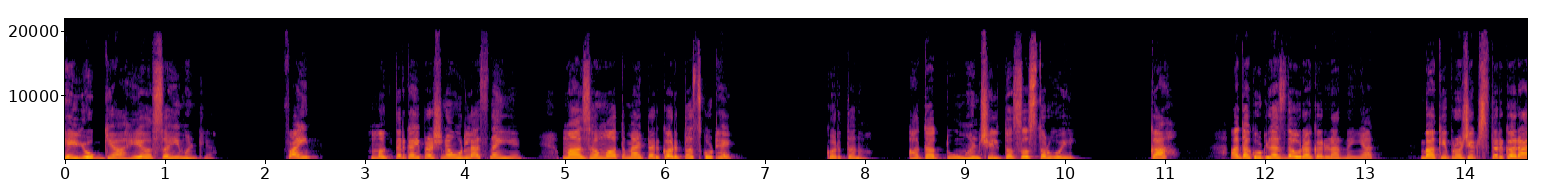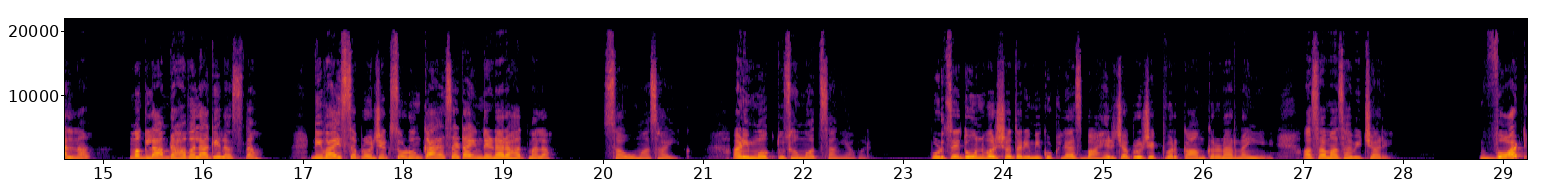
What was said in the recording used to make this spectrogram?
हे योग्य आहे असंही म्हटल्या. फाईन मग तर काही प्रश्न उरलाच नाहीये. माझं मत मॅटर करतंच कुठे? करतं ना. आता तू म्हणशील तसंच तर होईल. का? आता कुठलाच दौरा करणार नाही आत बाकी प्रोजेक्ट्स तर कराल ना. मग लांब राहावं लागेलच ना. डिव्हाइसचं प्रोजेक्ट सोडून काय असा टाइम देणार आहात मला? साऊ माझा ऐक. आणि मग तुझं मत सांग यावर. पुढचे दोन वर्ष तरी मी कुठल्याच बाहेरच्या प्रोजेक्टवर काम करणार नाहीये असा माझा विचार आहे. वॉट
